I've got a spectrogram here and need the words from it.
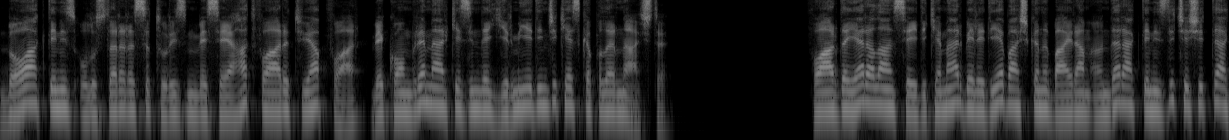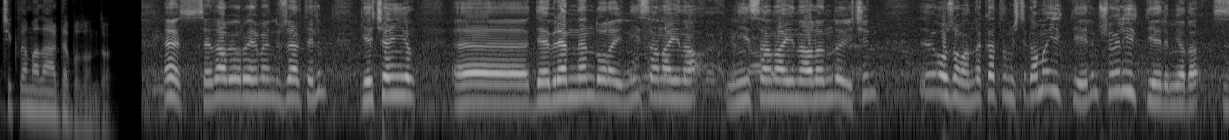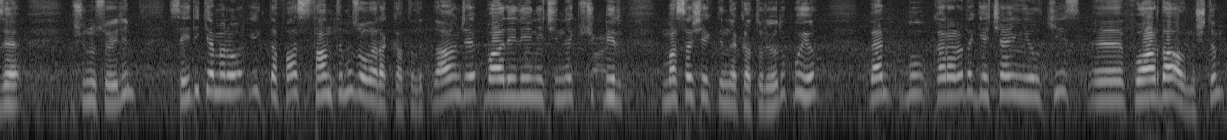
Doğu Akdeniz Uluslararası Turizm ve Seyahat Fuarı TÜYAP Fuar ve Kongre Merkezi'nde 27. kez kapılarını açtı. Fuarda yer alan Seydi Kemer Belediye Başkanı Bayram Önder Akdenizli çeşitli açıklamalarda bulundu. Evet Seda Bey orayı hemen düzeltelim. Geçen yıl e, depremden dolayı Nisan ayına Nisan ayına alındığı için e, o zaman da katılmıştık ama ilk diyelim. Şöyle ilk diyelim ya da size şunu söyleyeyim. Seydi Kemer olarak ilk defa standımız olarak katıldık. Daha önce hep valiliğin içinde küçük bir masa şeklinde katılıyorduk. Bu yıl ben bu kararı da geçen yılki e, fuarda almıştım.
